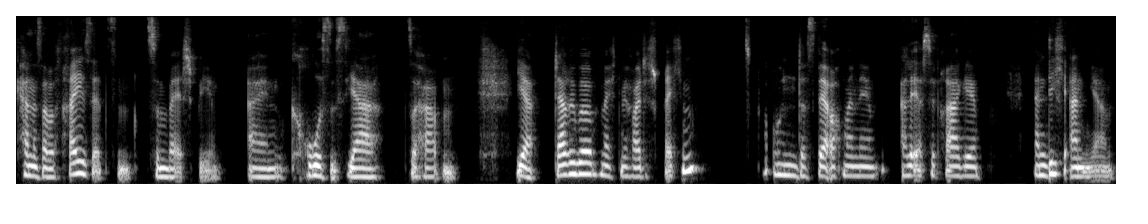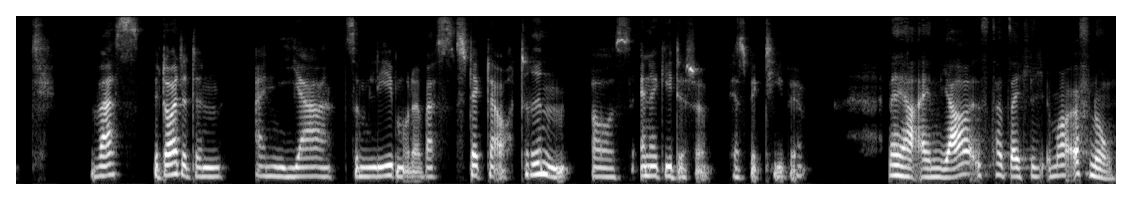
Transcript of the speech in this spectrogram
kann es aber freisetzen, zum Beispiel ein großes Ja zu haben? Ja, darüber möchten wir heute sprechen. Und das wäre auch meine allererste Frage an dich, Anja. Was bedeutet denn ein Ja zum Leben oder was steckt da auch drin aus energetischer Perspektive? Naja, ein Ja ist tatsächlich immer Öffnung.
